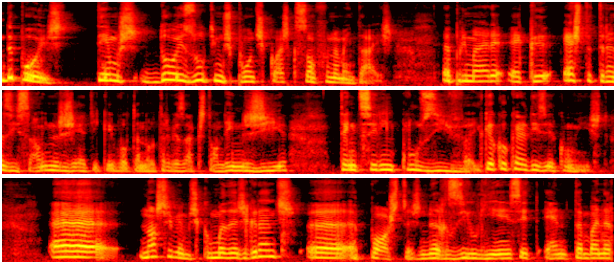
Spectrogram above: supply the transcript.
Depois, temos dois últimos pontos que eu acho que são fundamentais. A primeira é que esta transição energética, e voltando outra vez à questão da energia, tem de ser inclusiva. E o que é que eu quero dizer com isto? Uh, nós sabemos que uma das grandes uh, apostas na resiliência é também na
